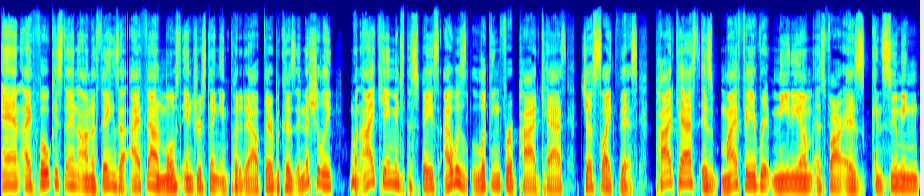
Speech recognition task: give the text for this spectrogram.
and I focused in on the things that I found most interesting and put it out there because initially, when I came into the space, I was looking for a podcast just like this. Podcast is my favorite medium as far as consuming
